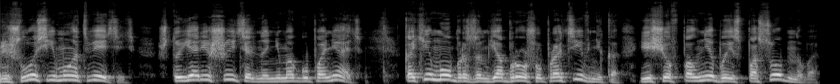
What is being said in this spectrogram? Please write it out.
Пришлось ему ответить, что я решительно не могу понять, каким образом я брошу противника, еще вполне боеспособного,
